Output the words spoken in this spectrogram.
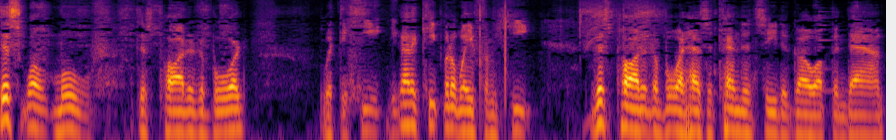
this won't move this part of the board with the heat. You got to keep it away from heat. This part of the board has a tendency to go up and down,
